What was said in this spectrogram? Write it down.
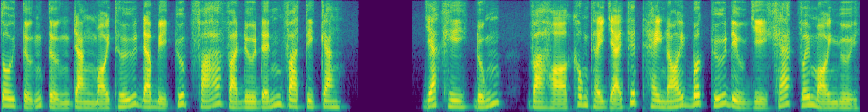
tôi tưởng tượng rằng mọi thứ đã bị cướp phá và đưa đến Vatican. Giác khi, đúng, và họ không thể giải thích hay nói bất cứ điều gì khác với mọi người,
